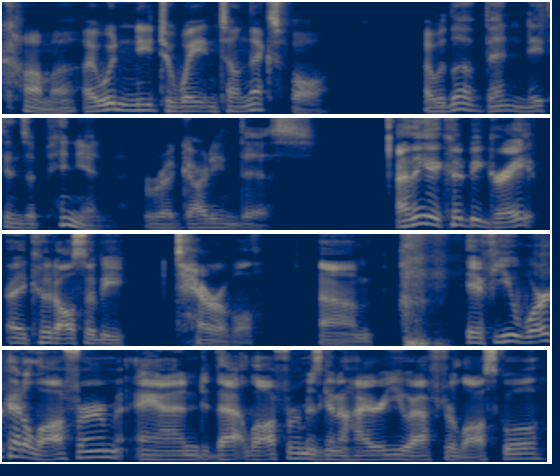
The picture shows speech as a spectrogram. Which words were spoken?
Comma, I wouldn't need to wait until next fall. I would love Ben and Nathan's opinion regarding this. I think it could be great. It could also be terrible. Um, if you work at a law firm and that law firm is going to hire you after law school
